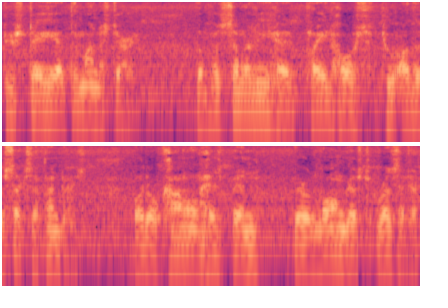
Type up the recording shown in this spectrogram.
to stay at the monastery. The facility had played host to other sex offenders, but O'Connell has been their longest resident.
